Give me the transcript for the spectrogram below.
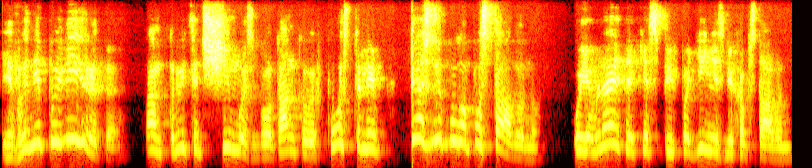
І ви не повірите, там 30 чимось було танкових пострілів, теж не було поставлено. Уявляєте, яке співпадіння з їх обставин?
